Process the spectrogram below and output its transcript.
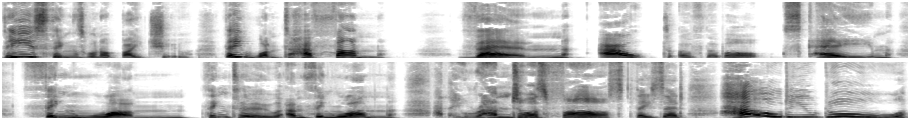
These things will not bite you. They want to have fun. Then out of the box came thing one, thing two, and thing one. And they ran to us fast. They said, How do you do?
